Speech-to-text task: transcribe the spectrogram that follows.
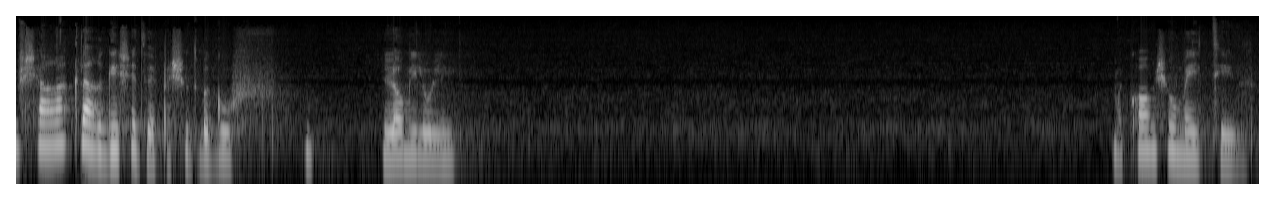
אפשר רק להרגיש את זה פשוט בגוף, לא מילולי. מקום שהוא מיטיב.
